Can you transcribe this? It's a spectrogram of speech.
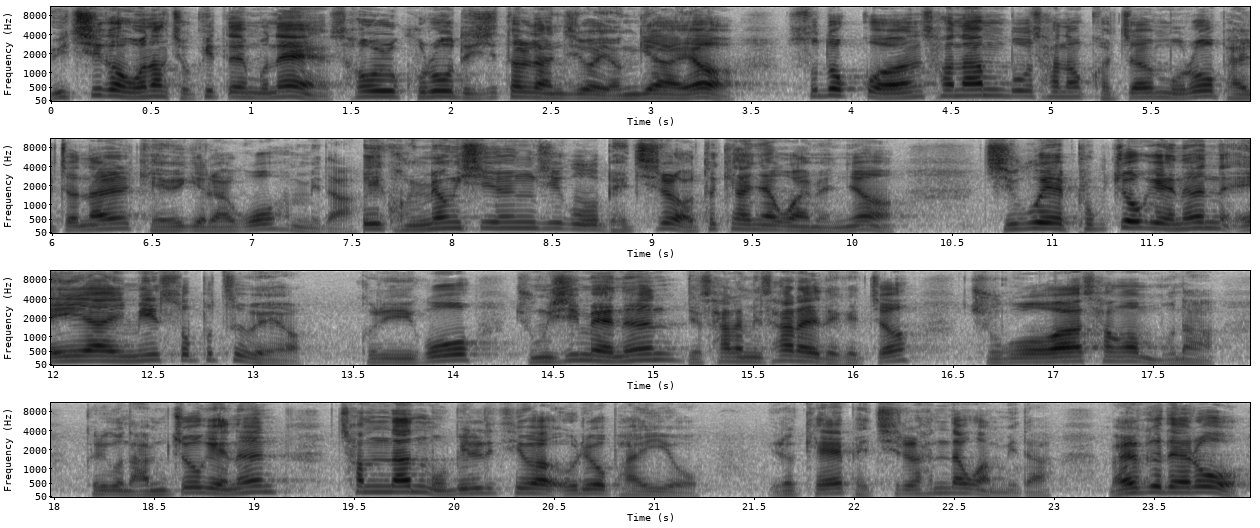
위치가 워낙 좋기 때문에 서울 구로 디지털 단지와 연계하여 수도권 서남부 산업 거점으로 발전할 계획이라고 합니다. 이 광명시흥지구 배치를 어떻게 하냐고 하면요. 지구의 북쪽에는 AI 및 소프트웨어, 그리고 중심에는 사람이 살아야 되겠죠. 주거와 상업 문화, 그리고 남쪽에는 첨단 모빌리티와 의료 바이오, 이렇게 배치를 한다고 합니다. 말 그대로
